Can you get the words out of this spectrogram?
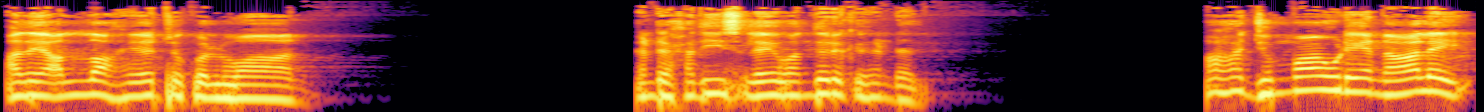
அதை அல்லாஹ் ஏற்றுக்கொள்வான் என்று ஹதீஸிலே வந்திருக்குகின்றது. ஆக ஜும்மாவுடைய நாளை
